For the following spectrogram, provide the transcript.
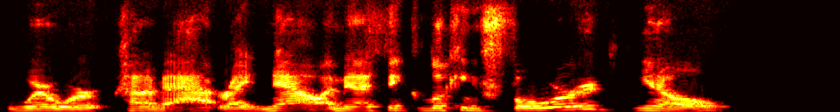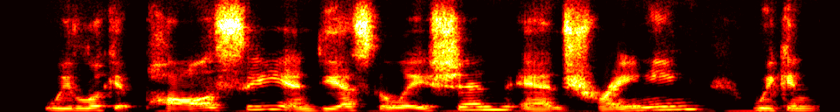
where we're kind of at right now. I mean, I think looking forward, you know, we look at policy and de-escalation and training, we can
